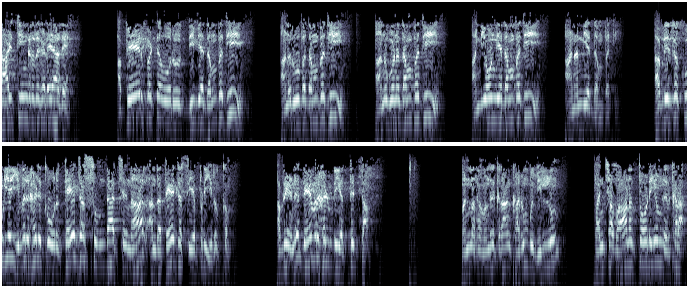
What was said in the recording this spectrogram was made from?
தாழ்த்திங்கிறது கிடையாதே. அப்பேற்பட்ட ஒரு திவ்ய தம்பதி அனுரூப தம்பதி அனுகுண தம்பதி அந்யோன்ய தம்பதி அனன்ய தம்பதி. அப்படி இருக்கக்கூடிய இவர்களுக்கு ஒரு தேஜஸ் உண்டாச்சுனால் அந்த தேஜஸ் எப்படி இருக்கும்? அப்படின்னு தேவர்களுடைய திட்டம். மன்மகன் வந்திருக்கிறான் கரும்பு வில்லும் பஞ்சபானத்தோடையும் நிற்கிறான்.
